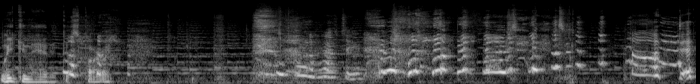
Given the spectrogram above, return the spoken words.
we can edit this part. I don't have to. oh,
